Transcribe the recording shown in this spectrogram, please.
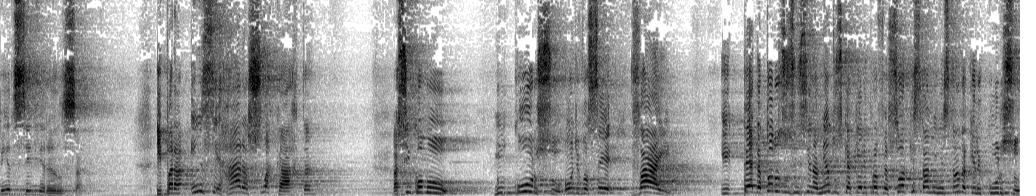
perseverança. E para encerrar a sua carta, assim como num curso onde você vai e pega todos os ensinamentos que aquele professor que está ministrando aquele curso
